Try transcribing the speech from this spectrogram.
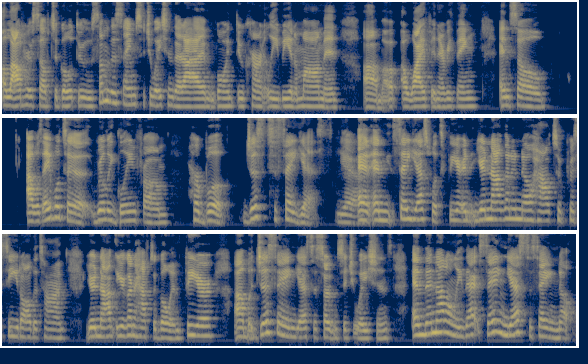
allowed herself to go through some of the same situations that I'm going through currently, being a mom and um, a, a wife and everything. And so I was able to really glean from her book just to say yes. Yeah. And and say yes with fear and you're not going to know how to proceed all the time. You're not you're going to have to go in fear. Um, but just saying yes to certain situations and then not only that saying yes to saying no.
